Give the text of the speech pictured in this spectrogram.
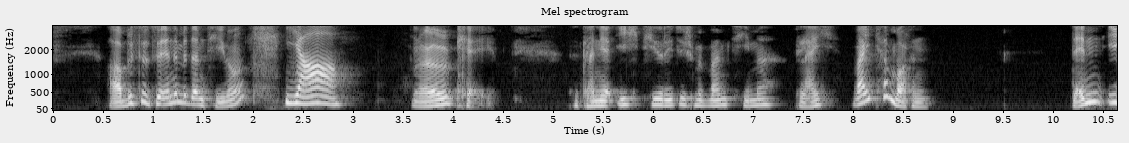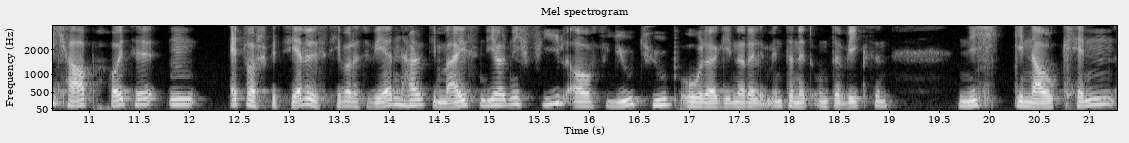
Aber bist du zu Ende mit deinem Thema? ja. Okay. Dann kann ja ich theoretisch mit meinem Thema gleich weitermachen. Denn ich habe heute ein etwas spezielles Thema. Das werden halt die meisten, die halt nicht viel auf YouTube oder generell im Internet unterwegs sind, nicht genau kennen.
